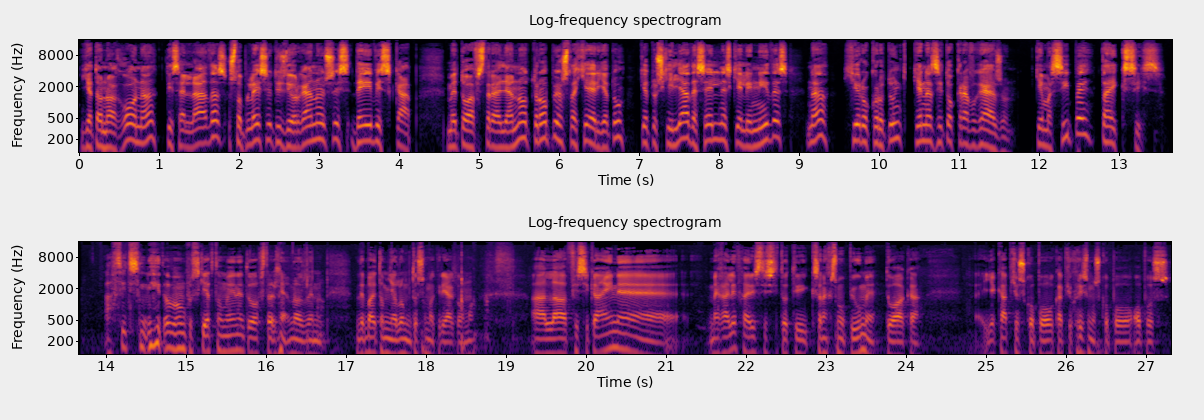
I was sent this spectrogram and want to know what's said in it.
για τον αγώνα της Ελλάδας στο πλαίσιο της διοργάνωσης Davis Cup, με το Αυστραλιανό τρόπιο στα χέρια του και τους χιλιάδες Έλληνες και Ελληνίδες να χειροκροτούν και να ζητοκραυγάζουν. Και μας είπε τα εξής. Αυτή τη στιγμή το μόνο που σκέφτομαι είναι το Αυστραλιανό. Δεν, δεν πάει το μυαλό μου τόσο μακριά ακόμα. Αλλά φυσικά είναι μεγάλη ευχαρίστηση το ότι ξαναχρησιμοποιούμε το ΆΚΑ για κάποιο σκοπό, κάποιο χρήσιμο σκοπό, όπως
